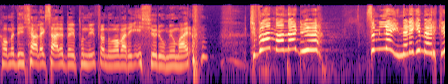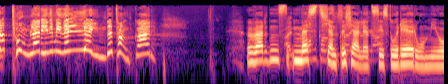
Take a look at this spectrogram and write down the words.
Hva med din kjærlighetsære døy på ny? Fra nå av er jeg ikke Romeo mer. Hva mann er du? Løgner deg i mørket og tumler inn i mine løgnede tanker. Verdens mest kjente kjærlighetshistorie, Romeo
